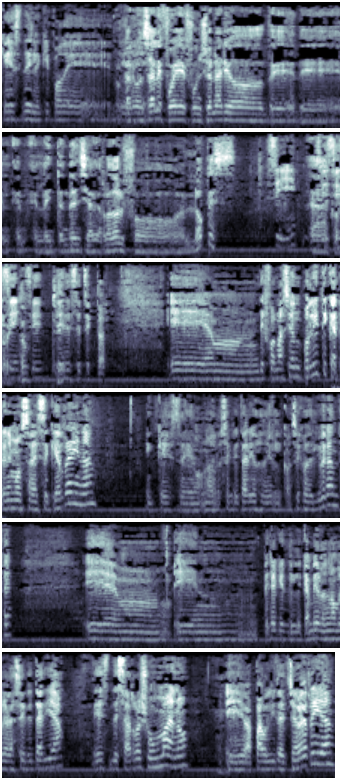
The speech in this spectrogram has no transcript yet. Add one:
que es del equipo de... de- Oscar González fue funcionario de, de- en, en la intendencia de Rodolfo López. Sí, Ah, sí, sí, sí, sí, desde ese sector. Eh, de formación política tenemos a Ezequiel Reina, que es eh, uno de los secretarios del Consejo Deliberante. Eh, en, espera que le cambiaron el nombre a la secretaría, es Desarrollo Humano, eh, a Paulita Echeverría,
